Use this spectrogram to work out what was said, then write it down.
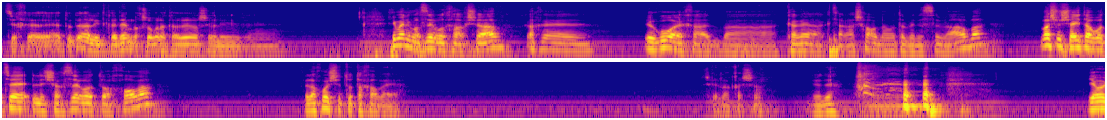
צריך, אה, אתה יודע, להתקדם, לחשוב על הקריירה שלי. ו... אם אני מחזיר אותך עכשיו, קח אה, אירוע אחד בקריירה הקצרה שלך, אומנם אתה בן 24, משהו שהיית רוצה לשחזר אותו אחורה, ולחוש את אותה חוויה. שאלה קשה. אני יודע. יואו,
